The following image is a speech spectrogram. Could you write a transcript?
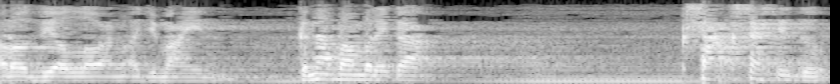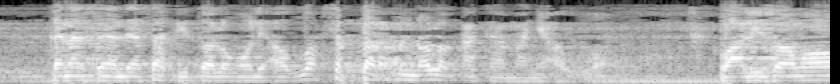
radhiyallahu anhu ajmain. Kenapa mereka sukses itu? Karena senantiasa ditolong oleh Allah sebab menolong agamanya Allah. Wali Songo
